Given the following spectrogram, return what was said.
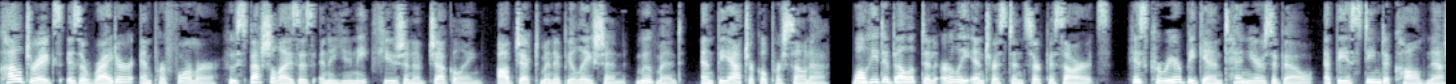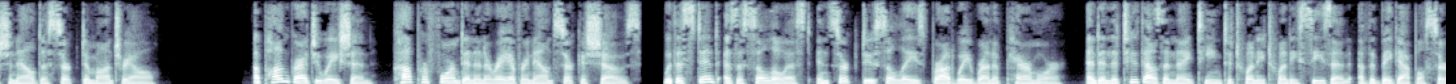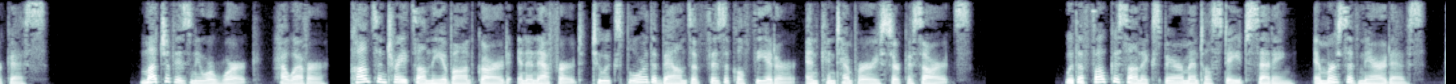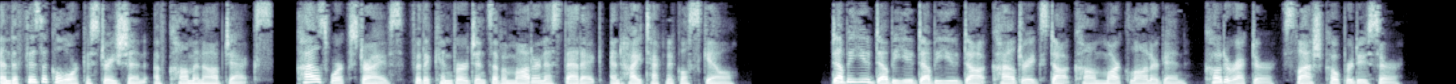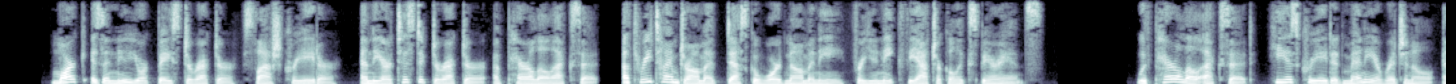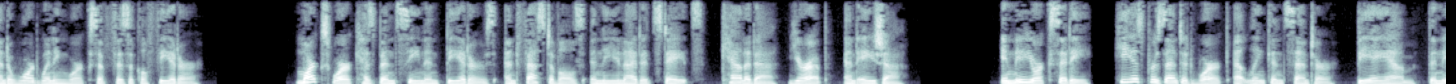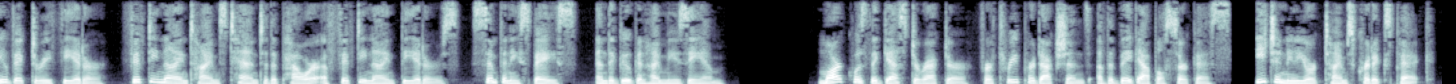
Kyle Driggs is a writer and performer who specializes in a unique fusion of juggling, object manipulation, movement, and theatrical persona. While he developed an early interest in circus arts, his career began 10 years ago at the esteemed École Nationale de Cirque de Montréal. Upon graduation, Kyle performed in an array of renowned circus shows, with a stint as a soloist in Cirque du Soleil's Broadway run of Paramour, and in the 2019-2020 season of the Big Apple Circus. Much of his newer work, however, concentrates on the avant-garde in an effort to explore the bounds of physical theater and contemporary circus arts. With a focus on experimental stage setting, immersive narratives, and the physical orchestration of common objects, Kyle's work strives for the convergence of a modern aesthetic and high technical skill www.kyledriggs.com Mark Lonergan, co-director slash co-producer. Mark is a New York-based director slash creator and the artistic director of Parallel Exit, a three-time Drama Desk Award nominee for unique theatrical experience. With Parallel Exit, he has created many original and award-winning works of physical theater. Mark's work has been seen in theaters and festivals in the United States, Canada, Europe, and Asia. In New York City, he has presented work at Lincoln Center, BAM, the New Victory Theater, 59 times 10 to the power of 59 theaters, Symphony Space, and the Guggenheim Museum. Mark was the guest director for three productions of the Big Apple Circus, each a New York Times critic's pick.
